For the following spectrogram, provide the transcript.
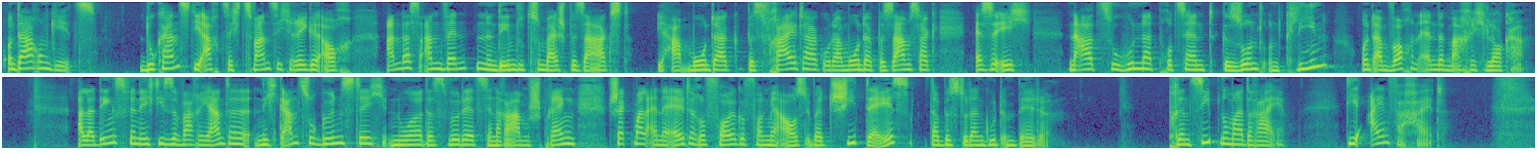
Und darum geht's. Du kannst die 80-20-Regel auch anders anwenden, indem du zum Beispiel sagst, ja, Montag bis Freitag oder Montag bis Samstag esse ich nahezu 100% gesund und clean und am Wochenende mache ich locker. Allerdings finde ich diese Variante nicht ganz so günstig, nur das würde jetzt den Rahmen sprengen. Check mal eine ältere Folge von mir aus über Cheat Days, da bist du dann gut im Bilde. Prinzip Nummer drei. Die Einfachheit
